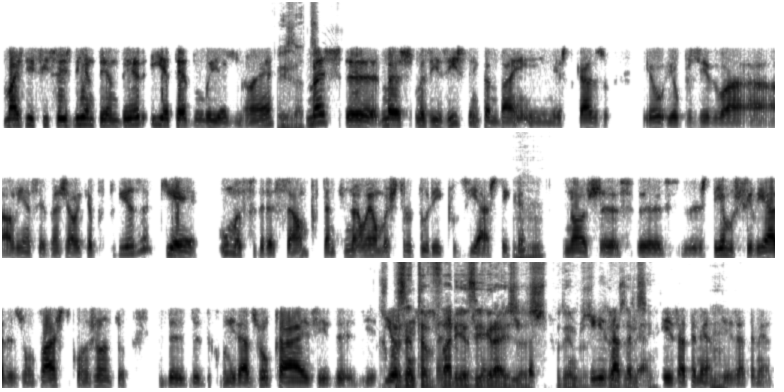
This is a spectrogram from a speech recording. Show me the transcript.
mais difíceis de entender e até de ler, não é? Exato. Mas, uh, mas, mas existem também, e neste caso eu, eu presido a, a, Aliança Evangélica Portuguesa, que é uma federação, portanto não é uma estrutura eclesiástica. Uhum. Nós uh, uh, temos filiadas um vasto conjunto de, de, de comunidades locais e de, de representa várias igrejas, podemos exatamente, assim. exatamente, uhum. exatamente.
